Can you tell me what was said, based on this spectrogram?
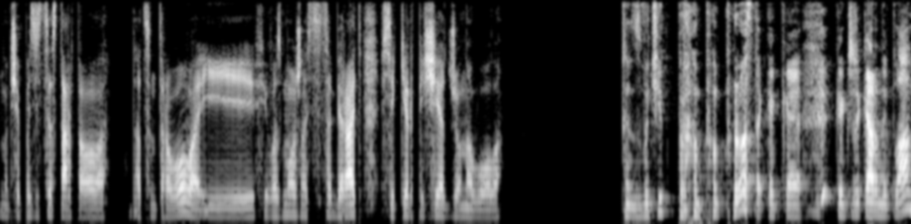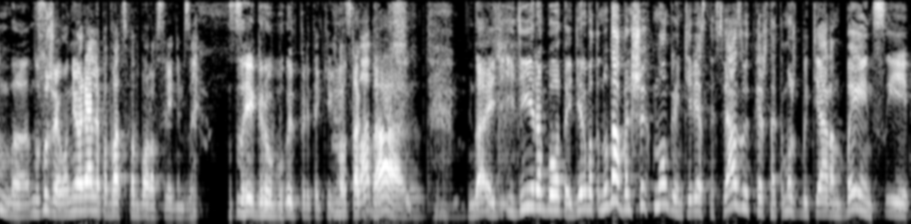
вообще позиция стартового да, центрового и, и возможность собирать все кирпичи от Джона Вола. Звучит про- про- просто как, э, как шикарный план. Ну, слушай, у него реально по 20 подборов в среднем за, за игру будет при таких ну, раскладах. да. Да, иди, иди и работай, иди работай. Ну да, больших много интересных связывает, конечно. Это может быть и Аарон Бейнс, и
